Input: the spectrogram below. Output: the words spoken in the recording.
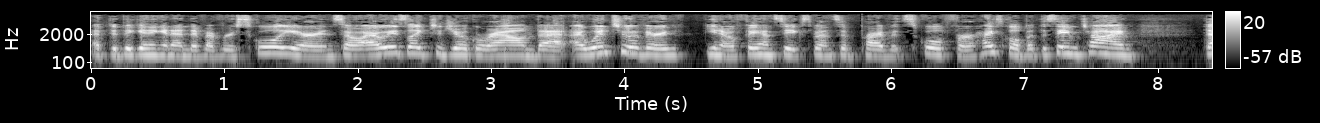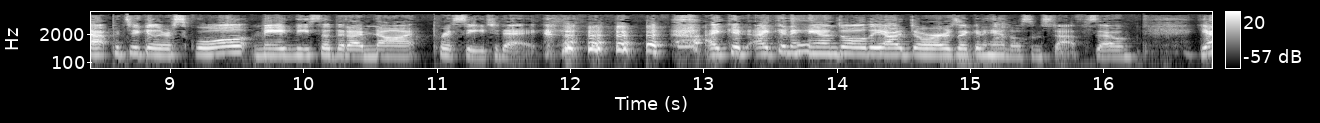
at the beginning and end of every school year. And so I always like to joke around that I went to a very, you know, fancy, expensive private school for high school, but at the same time, that particular school made me so that I'm not prissy today. I can I can handle the outdoors. I can handle some stuff. So, yeah.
